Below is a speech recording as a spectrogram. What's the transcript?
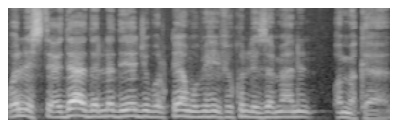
والاستعداد الذي يجب القيام به في كل زمان ومكان.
